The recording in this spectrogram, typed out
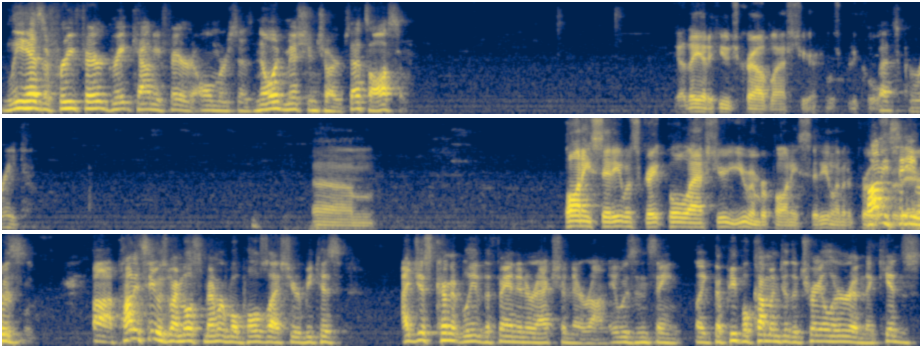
Leigh has a free fair, Great County Fair. Ulmer says no admission charge. That's awesome. Yeah, they had a huge crowd last year. It was pretty cool. That's great. Um, Pawnee City was a great pull last year. You remember Pawnee City Limited Pro? Pawnee City was uh, Pawnee City was my most memorable pulls last year because I just couldn't believe the fan interaction there, Ron. It was insane. Like the people coming to the trailer and the kids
